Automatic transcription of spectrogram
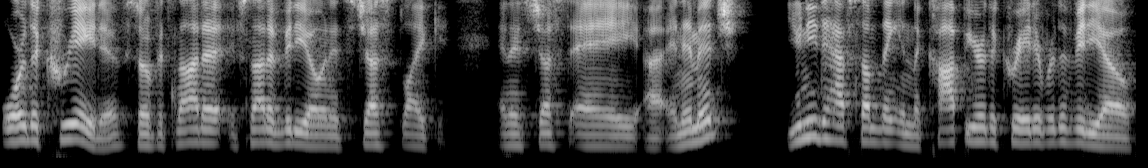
or the creative. So if it's not a if it's not a video and it's just like and it's just a uh, an image, you need to have something in the copy or the creative or the video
